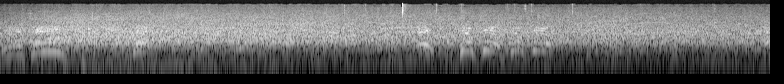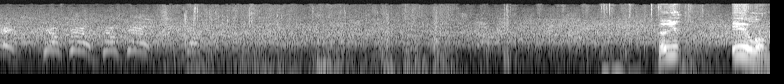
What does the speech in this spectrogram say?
You're 19. Check. Hey, kill, kill, kill. Hey, kill, kill, kill, kill. Go. There you, Elam.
